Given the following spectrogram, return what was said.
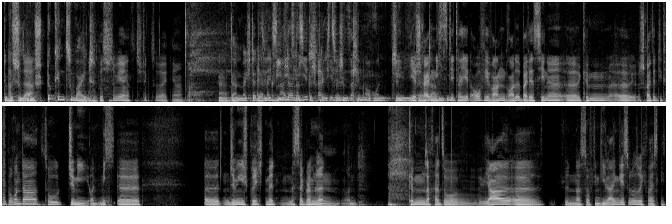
du bist du schon wieder ein Stückchen zu Du weit. bist schon wieder ein ganzes Stück zu weit, ja. Ja, dann möchte der Also, Max Snyder das Gespräch zwischen Kim auf? und Wir, Jimmy. wir äh, schreiben nichts darbieten. detailliert auf. Wir waren gerade bei der Szene, äh, Kim äh, schreitet die Treppe runter zu Jimmy und nicht äh, äh, Jimmy spricht mit Mr. Gremlin und Kim sagt halt so, ja, schön, dass du auf den Deal eingehst oder so. Ich weiß nicht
